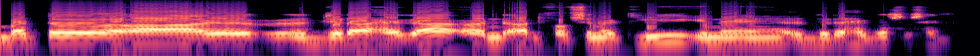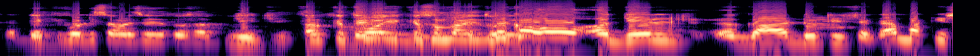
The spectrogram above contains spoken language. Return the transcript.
ਬਟ ਜਿਹੜਾ ਹੈਗਾ ਅਨਫੋਰਚੂਨੇਟਲੀ ਇਹਨੇ ਜਿਹੜਾ ਹੈਗਾ ਸੁਸਾਈਡ ਕਰ ਲਿਆ 140 ਸਾਹਮਣੇ ਸੀ ਦੇਖੋ ਸਰ? ਜੀ ਜੀ। ਸਰ ਕਿੱਥੋਂ ਇੱਕ ਕਿਸਮ ਦਾ ਦੇਖੋ ਉਹ ਜੇਲ ਗਾਰਡ ਡਿਊਟੀ ਚ ਹੈਗਾ ਬਾਕੀ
